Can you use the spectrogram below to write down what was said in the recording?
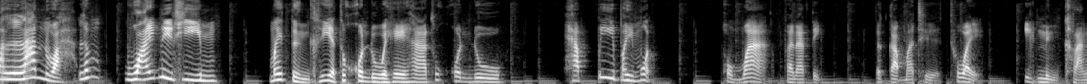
มันลั่นว่ะ แล้วไว้ในทีม ไม่ตึงเครียดทุกคนดูเฮฮา ทุกคนดู แฮปปี้ไปหมด ผมว่าฟนาติกจะกลับมาถือถ้วยอีกหนึ่งครั้ง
